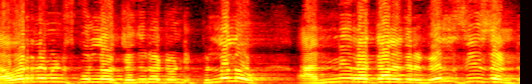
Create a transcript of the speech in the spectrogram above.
గవర్నమెంట్ స్కూల్లో చదివినటువంటి పిల్లలు అన్ని రకాల వెల్ సీజన్డ్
